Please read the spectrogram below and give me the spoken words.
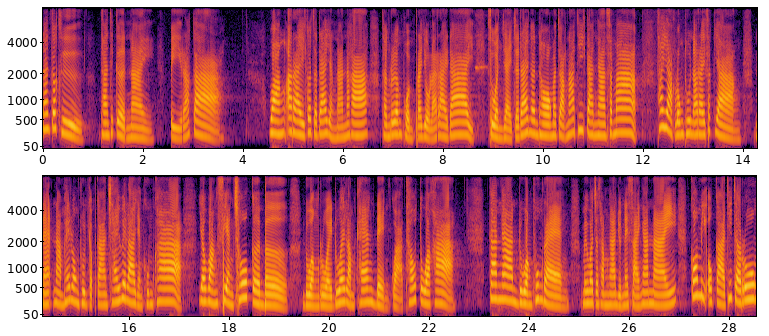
นั่นก็คือท่านที่เกิดในปีรากา หวังอะไรก็จะได้อย่างนั้นนะคะ ทั้งเรื่องผลประโยชน์และรายได้ ส่วนใหญ่จะได้เงินทองมาจากหน้าที่การงานซะมาก ถ้าอยากลงทุนอะไรสักอย่าง แนะนำให้ลงทุนกับการใช้เวลาอย่างคุ้มค่า อย่าหวังเสี่ยงโชคเกินเบอร์ ดวงรวยด้วยลำแข้งเด่นกว่าเท่าตัวค่ะการงานดวงพุ่งแรง ไม่ว่าจะทำงานอยู่ในสายงานไหน ก็มีโอกาสที่จะรุ่ง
